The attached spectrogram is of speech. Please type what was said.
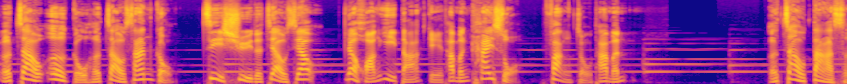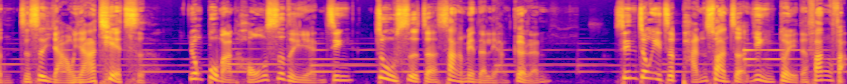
而赵二狗和赵三狗继续的叫嚣，要黄义达给他们开锁，放走他们。而赵大婶只是咬牙切齿，用布满红丝的眼睛。注视着上面的两个人，心中一直盘算着应对的方法。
